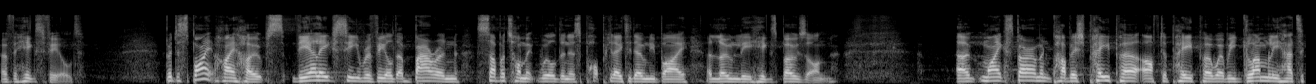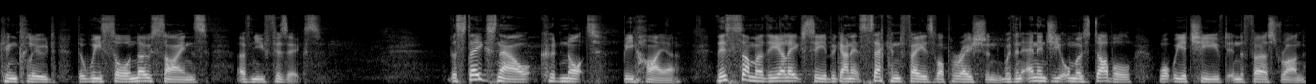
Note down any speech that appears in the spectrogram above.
of the Higgs field. But despite high hopes, the LHC revealed a barren subatomic wilderness populated only by a lonely Higgs boson. Uh, my experiment published paper after paper where we glumly had to conclude that we saw no signs of new physics. The stakes now could not be higher. This summer, the LHC began its second phase of operation with an energy almost double what we achieved in the first run.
